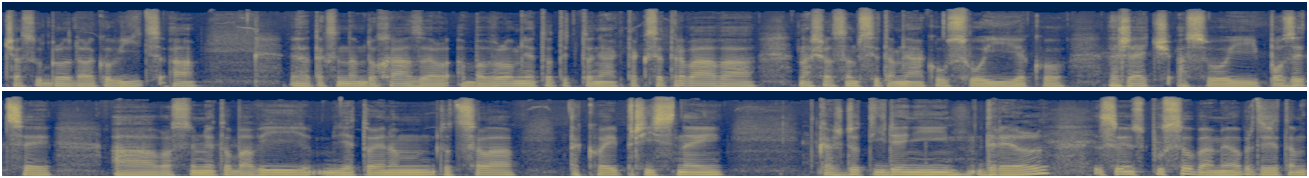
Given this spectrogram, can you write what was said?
času bylo daleko víc a eh, tak jsem tam docházel a bavilo mě to, teď to nějak tak se trvává. Našel jsem si tam nějakou svoji jako řeč a svoji pozici a vlastně mě to baví. Je to jenom docela takový přísnej každotýdenní drill svým způsobem, jo? protože tam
